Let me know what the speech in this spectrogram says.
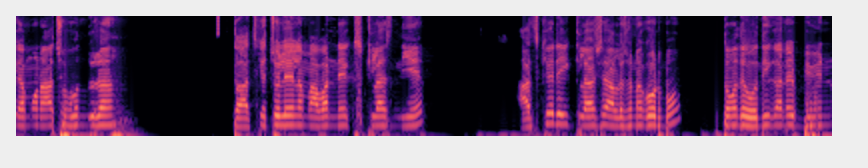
কেমন আছো বন্ধুরা? তো আজকে চলে এলাম আবার নেক্সট ক্লাস নিয়ে। আজকের এই ক্লাসে আলোচনা করব তোমাদের অধিকারের বিভিন্ন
